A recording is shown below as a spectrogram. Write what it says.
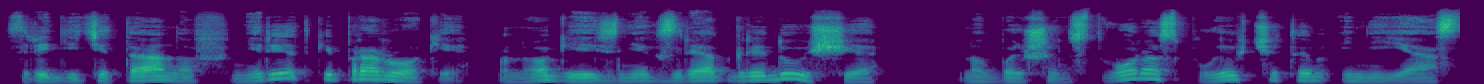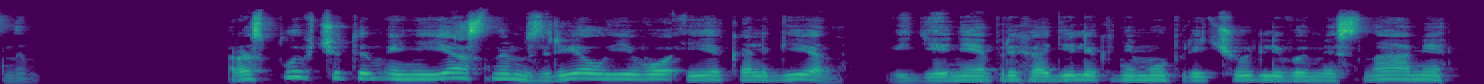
Среди титанов нередки пророки, многие из них зряд грядущие, но большинство расплывчатым и неясным. Расплывчатым и неясным зрел его и Экальген. Видения приходили к нему причудливыми снами,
